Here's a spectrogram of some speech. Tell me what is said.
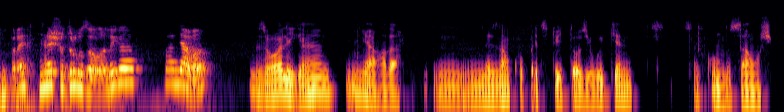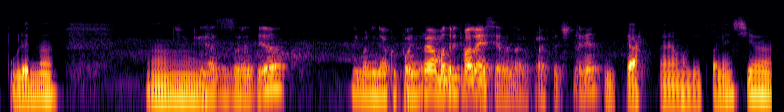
Добре, нещо друго за Ла Лига? А, няма. За Ла Лига няма, да. Не знам какво предстои този уикенд. Секунда само ще погледна. И аз зарадя. Има ли някой по Реал Мадрид Валенсия веднага прави впечатление. Да, Реал Мадрид Валенсия.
